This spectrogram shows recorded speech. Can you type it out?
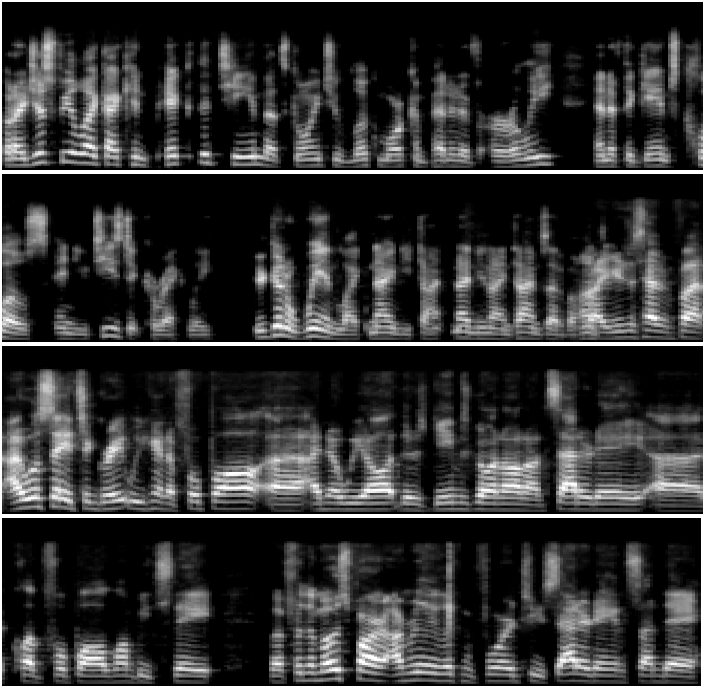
but I just feel like I can pick the team that's going to look more competitive early, and if the game's close and you teased it correctly, you're going to win like 90 99 times out of 100. Right, you're just having fun. I will say it's a great weekend of football. Uh, I know we all there's games going on on Saturday, uh, club football, Long Beach State, but for the most part, I'm really looking forward to Saturday and Sunday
